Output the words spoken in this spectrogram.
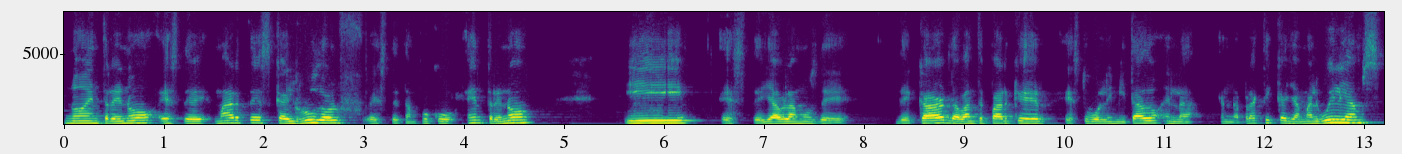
no entrenó este martes. Kyle Rudolph este, tampoco entrenó. Y este, ya hablamos de, de Carr. Davante Parker estuvo limitado en la, en la práctica. Jamal Williams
